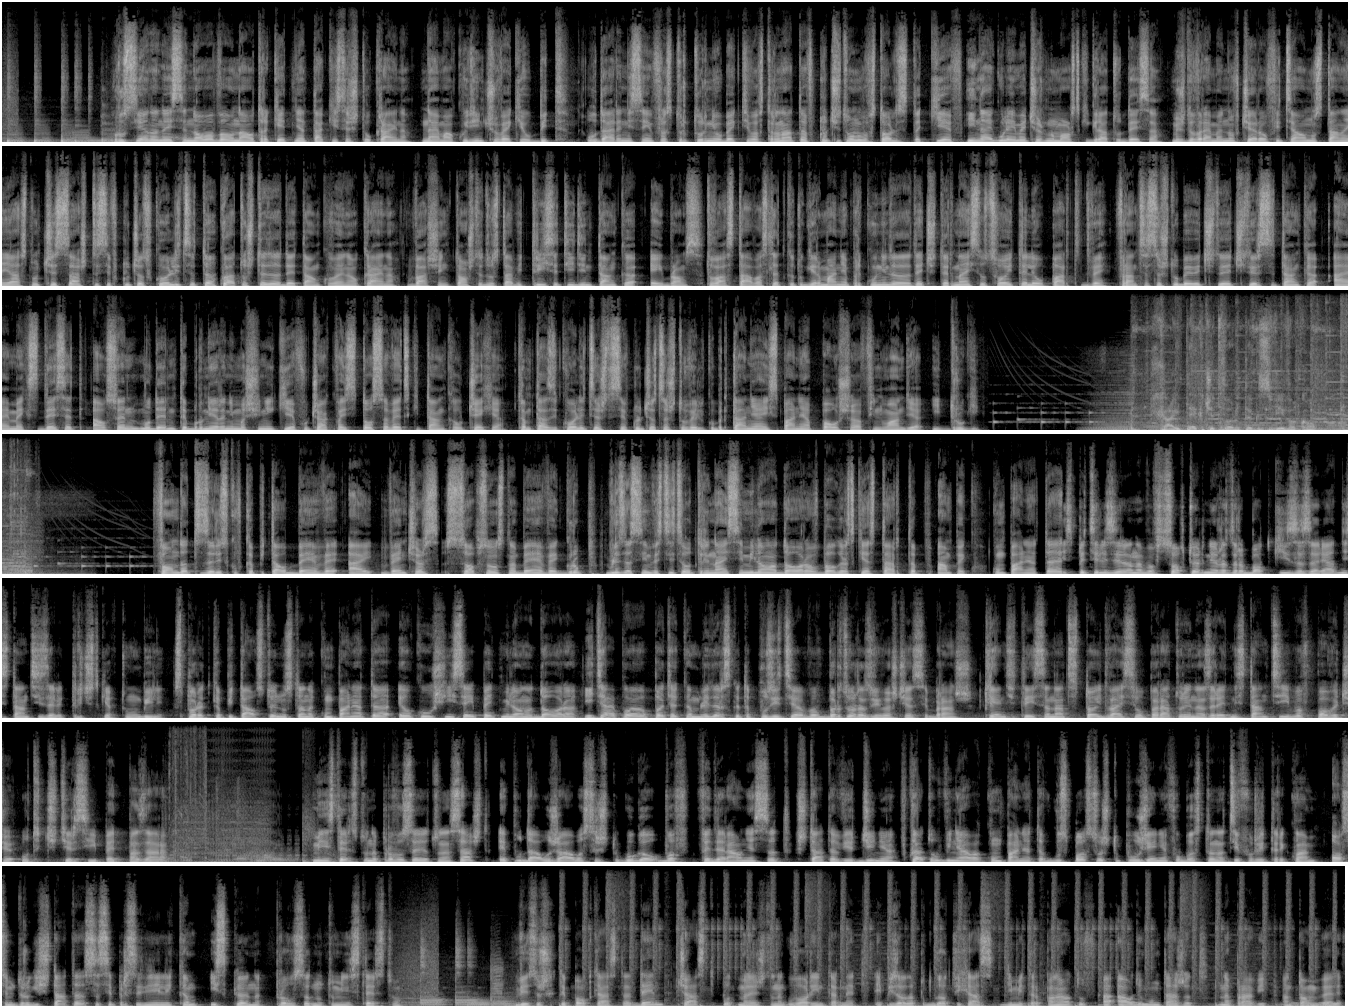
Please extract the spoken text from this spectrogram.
Русия нанесе нова вълна от ракетни атаки срещу Украина. Най-малко един човек е убит. Ударени са инфраструктурни обекти в страната, включително в столицата Киев и най-големия черноморски град Одеса. Междувременно вчера официално стана ясно, че САЩ ще се включат в коалицията, която ще даде танкове на Украина. Вашингтон ще достави 31 танка Abrams. Това става след като Германия преклони да даде 14 от своите Леопард 2. Франция също обяви, че даде 40 танка AMX-10, а освен модерните бронирани машини, Киев очаква и 100 съветски танка от Чехия. Към тази коалиция ще се включат също Великобритания, Испания, Полша, Финландия Финландия и други. Хайтек четвъртък с Viva.com Фондът за рисков капитал BMW I Ventures, собственост на BMW Group, влиза с инвестиция от 13 милиона долара в българския стартъп Ampeco. Компанията е специализирана в софтуерни разработки за зарядни станции за електрически автомобили. Според капитал, стоеността на компанията е около 65 милиона долара и тя е поела пътя към лидерската позиция в бързо развиващия се бранш. Клиентите й са над 120 оператори на зарядни станции в повече от 45 пазара. Министерството на правосъдието на САЩ е подало жалба срещу Google в Федералния съд в щата Вирджиния, в която обвинява компанията в господстващо положение в областта на цифровите реклами. Осем други щата са се присъединили към иска на правосъдното министерство. Вие слушахте подкаста Ден, част от мрежата на Говори Интернет. Епизода подготвих аз, Димитър Панелтов, а аудиомонтажът направи Антон Велев.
